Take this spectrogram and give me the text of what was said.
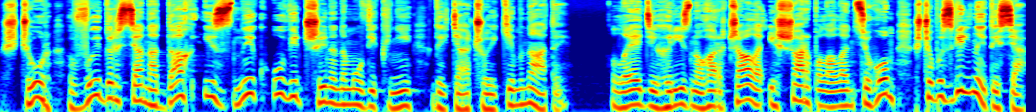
Щур видерся на дах і зник у відчиненому вікні дитячої кімнати. Леді грізно гарчала і шарпала ланцюгом, щоб звільнитися.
